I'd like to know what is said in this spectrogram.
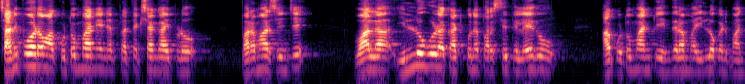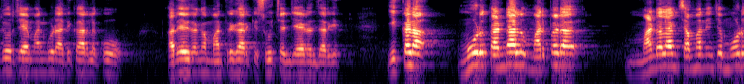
చనిపోవడం ఆ కుటుంబాన్ని నేను ప్రత్యక్షంగా ఇప్పుడు పరామర్శించి వాళ్ళ ఇల్లు కూడా కట్టుకునే పరిస్థితి లేదు. ఆ కుటుంబానికి ఇందిరమ్మ ఇల్లు ఒకటి మంజూరు చేయమని కూడా అధికారులకు అదేవిధంగా మంత్రి గారికి సూచన చేయడం జరిగింది ఇక్కడ మూడు తండాలు మర్పెడ మండలానికి సంబంధించి మూడు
